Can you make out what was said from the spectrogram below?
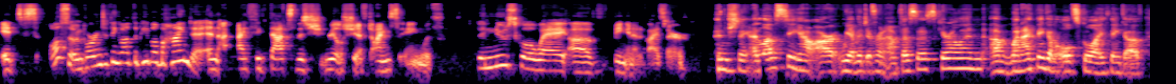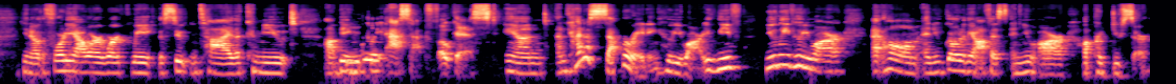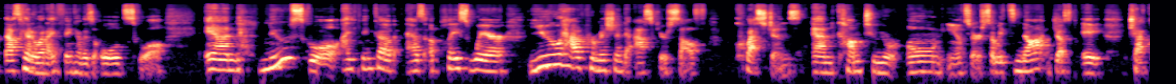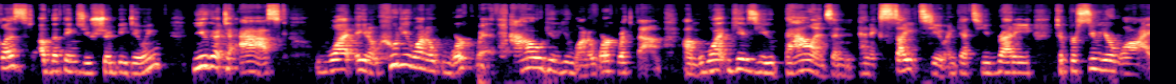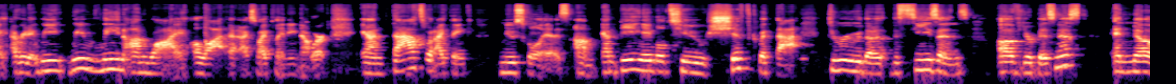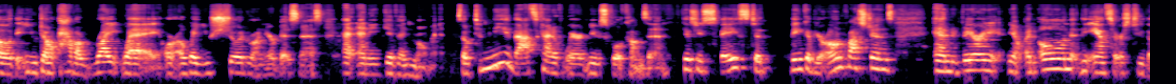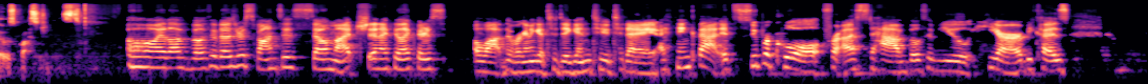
it's also important to think about the people behind it, and I, I think that's the sh- real shift I'm seeing with the new school way of being an advisor. Interesting. I love seeing how our we have a different emphasis, Carolyn. Um, when I think of old school, I think of you know the forty hour work week, the suit and tie, the commute, uh, being mm-hmm. really asset focused, and and kind of separating who you are. You leave you leave who you are at home, and you go to the office, and you are a producer. That's kind of what I think of as old school. And new school, I think of as a place where you have permission to ask yourself questions and come to your own answer. So it's not just a checklist of the things you should be doing. You get to ask, what you know who do you want to work with how do you want to work with them um, what gives you balance and and excites you and gets you ready to pursue your why every day we we lean on why a lot at xy planning network and that's what i think new school is um, and being able to shift with that through the the seasons of your business and know that you don't have a right way or a way you should run your business at any given moment. So to me that's kind of where new school comes in. It gives you space to think of your own questions and very, you know, and own the answers to those questions. Oh, I love both of those responses so much and I feel like there's a lot that we're going to get to dig into today. I think that it's super cool for us to have both of you here because,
